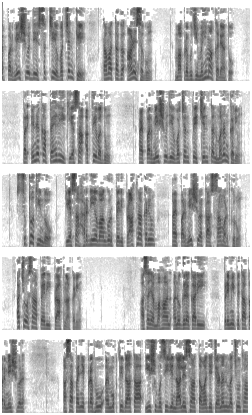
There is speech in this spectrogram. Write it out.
ऐं परमेश्वर जे सचे वचन खे तव्हां तक आणे सघूं मां प्रभु जी महिमा करियां थो पर इन खां पहिरीं की असां ऐं परमेश्वर जे वचन ते चिंतन मनन करियूं सुठो थींदो कि असां हर ॾींहुं वांगुर पहिरीं प्रार्थना करियूं ऐं परमेश्वर खां सामर्थ घुरूं अचो असां पहिरीं प्रार्थना करियूं असांजा महान अनुग्रहकारी प्रेमी पिता परमेश्वर असां पंहिंजे प्रभु ऐं मुक्तिदाता ईशु मसीह जे नाले सां तव्हां जे चरणन में अचूं था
